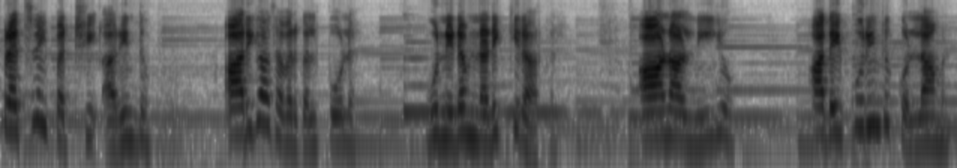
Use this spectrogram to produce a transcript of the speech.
பிரச்சனை பற்றி அறிந்தும் அறியாதவர்கள் போல உன்னிடம் நடிக்கிறார்கள். ஆனால் நீயோ அதை புரிந்து கொள்ளாமல்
